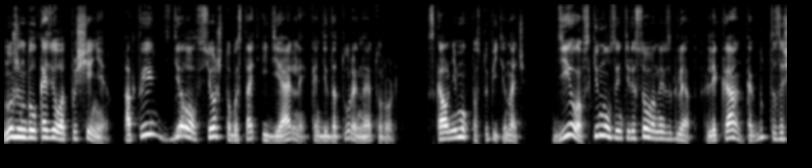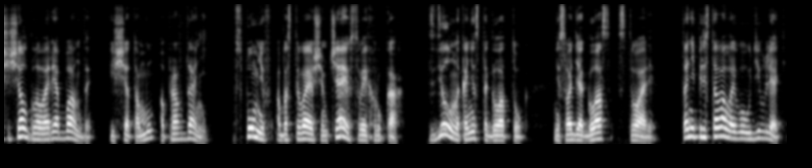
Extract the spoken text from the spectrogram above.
Нужен был козел отпущения, а ты сделал все, чтобы стать идеальной кандидатурой на эту роль. Скал не мог поступить иначе. Дио вскинул заинтересованный взгляд. Ликан как будто защищал главаря банды, ища тому оправданий. Вспомнив об остывающем чае в своих руках, сделал наконец-то глоток, не сводя глаз с твари. Та не переставала его удивлять.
